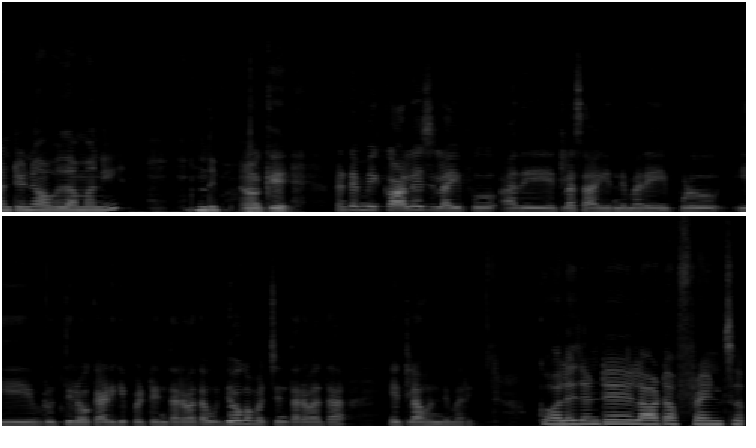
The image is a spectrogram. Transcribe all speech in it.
కంటిన్యూ అవుదామని ఉంది. ఓకే. అంటే మీ కాలేజ్ లైఫ్ అది ఎట్లా సాగింది మరి? ఇప్పుడు ఈ వృత్తిలోకి అడిగి పెట్టిన తర్వాత ఉద్యోగం వచ్చిన తర్వాత ఎట్లా ఉంది మరి? కాలేజ్ అంటే లాట్ ఆఫ్ ఫ్రెండ్స్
